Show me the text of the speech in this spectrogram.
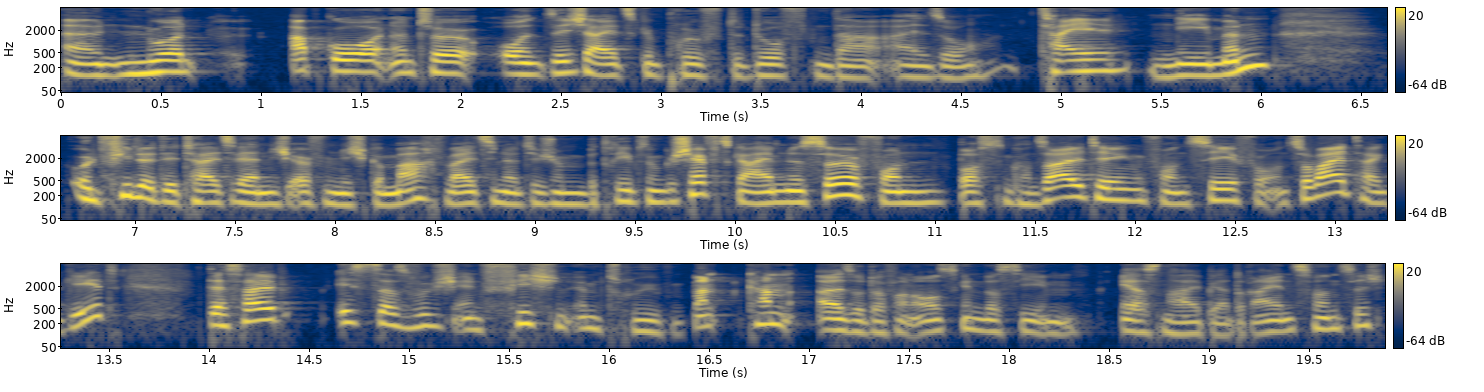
Äh, nur Abgeordnete und Sicherheitsgeprüfte durften da also teilnehmen. Und viele Details werden nicht öffentlich gemacht, weil es natürlich um Betriebs- und Geschäftsgeheimnisse von Boston Consulting, von CEFE und so weiter geht. Deshalb ist das wirklich ein Fischen im Trüben. Man kann also davon ausgehen, dass sie im ersten Halbjahr 23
